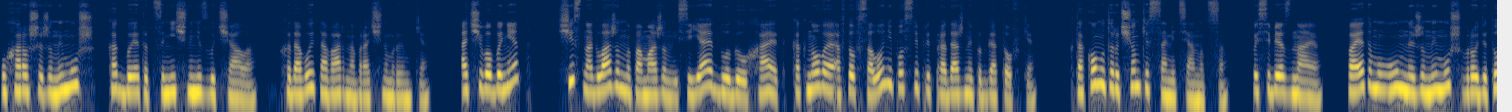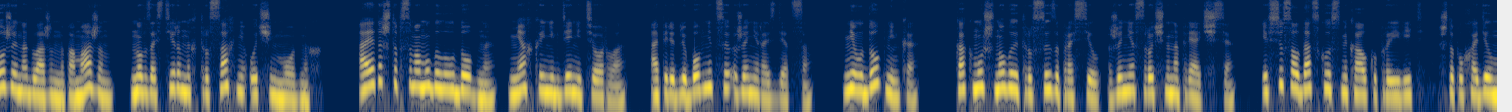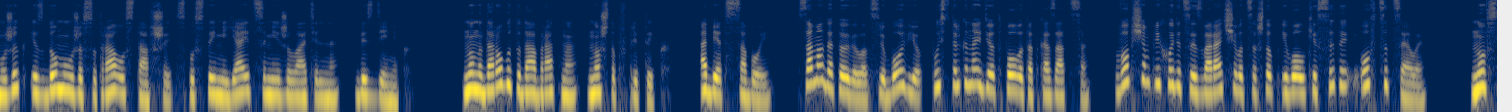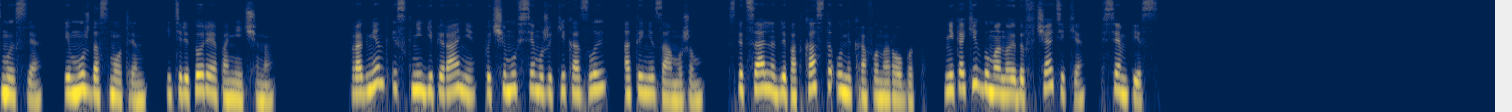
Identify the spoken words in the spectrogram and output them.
У хорошей жены муж, как бы это цинично ни звучало, ходовой товар на брачном рынке. А чего бы нет? Чист наглажен, напомажен и сияет, благоухает, как новое авто в салоне после предпродажной подготовки. К такому-то ручонки сами тянутся. По себе знаю. Поэтому у умной жены муж вроде тоже и наглажен, напомажен, но в застиранных трусах не очень модных. А это чтоб самому было удобно, мягко и нигде не терло, а перед любовницей уже не раздеться. Неудобненько. Как муж новые трусы запросил, жене срочно напрячься. И всю солдатскую смекалку проявить, чтоб уходил мужик из дома уже с утра уставший, с пустыми яйцами и желательно, без денег. Но на дорогу туда-обратно, но чтоб впритык. Обед с собой. Сама готовила, с любовью, пусть только найдет повод отказаться. В общем, приходится изворачиваться, чтоб и волки сыты, и овцы целы. Но в смысле, и муж досмотрен, и территория помечена. Фрагмент из книги Пирани «Почему все мужики козлы, а ты не замужем». Специально для подкаста у микрофона робот. Никаких гуманоидов в чатике, всем пис.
